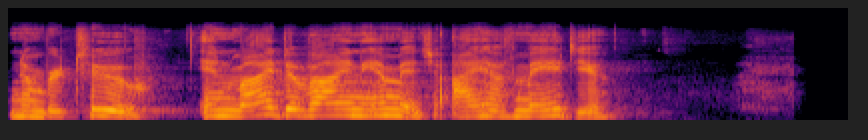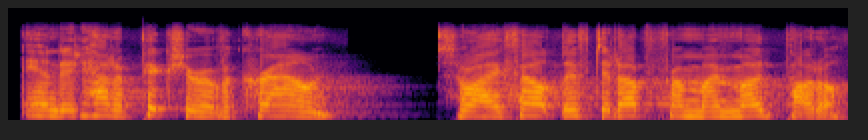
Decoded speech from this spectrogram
Number two, in my divine image, I have made you. And it had a picture of a crown. So I felt lifted up from my mud puddle.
